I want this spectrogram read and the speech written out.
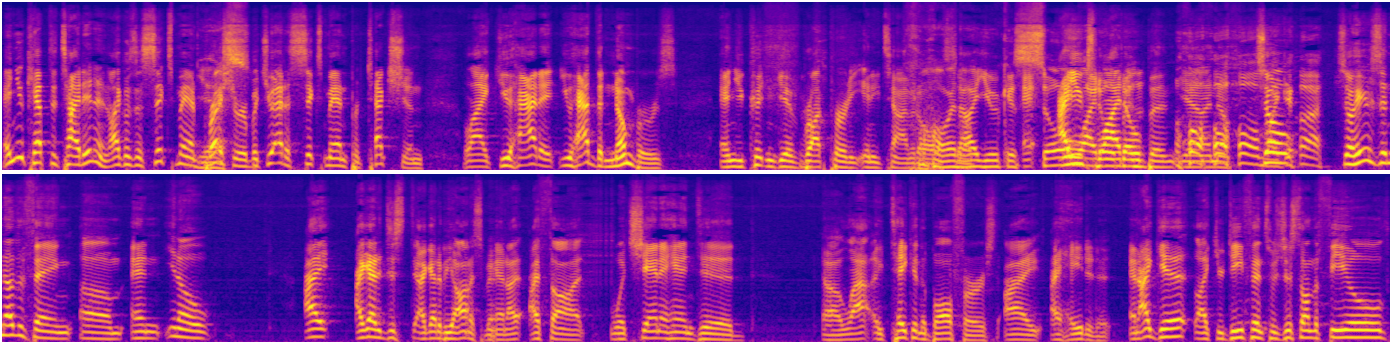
and you kept the tight end in, like it was a six man Yes. pressure, but you had a six man protection. Like you had it, you had the numbers, and you couldn't give Brock Purdy any time at all. Oh, and So- Aiyuk is so Aiyuk's wide, open. Yeah, I know. Oh, so, my God. so here's another thing, um, and you know, I I got to just I got to be honest, man. I, I thought what Shanahan did, uh, la- taking the ball first, I I hated it, and I get like your defense was just on the field.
